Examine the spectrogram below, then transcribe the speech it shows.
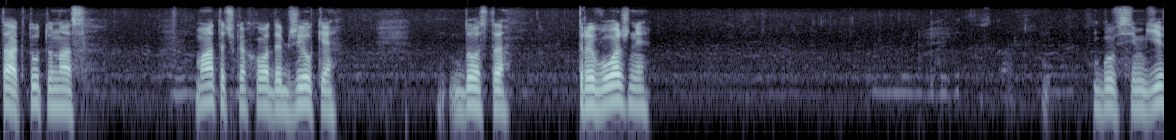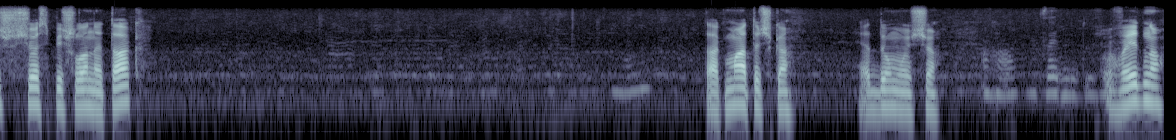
Так, тут у нас маточка ходить, бджілки доста тривожні, Буду відпускати. Бо в сім'ї щось пішло не так. Так, маточка, я думаю, що Ага, видно дуже. видно.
